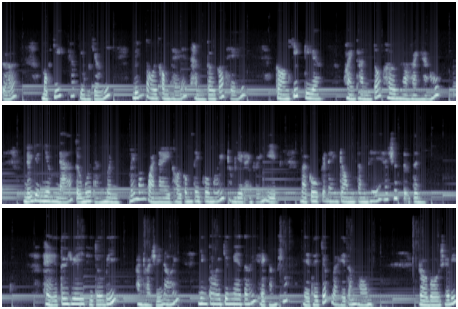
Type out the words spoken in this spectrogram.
cỡ, một chiếc khắc dòng chữ, biến tôi không thể thành tôi có thể. Còn chiếc kia, hoàn thành tốt hơn là hoàn hảo nữ doanh nhân đã tự mua tặng mình mấy món quà này hồi công ty cô mới trong giai đoạn khởi nghiệp và cô đang trong tâm thế hết sức tự tin. Hệ tư duy thì tôi biết, anh họa sĩ nói, nhưng tôi chưa nghe tới hệ cảm xúc, hệ thể chất và hệ tâm hồn. Rồi bồ sẽ biết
